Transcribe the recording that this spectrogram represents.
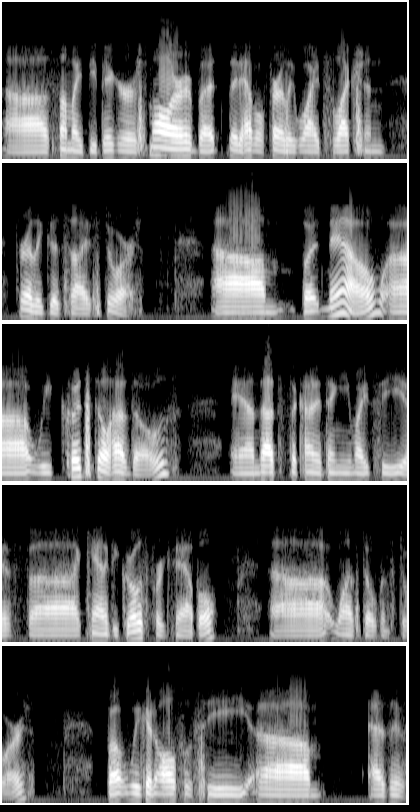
Uh, some might be bigger or smaller, but they'd have a fairly wide selection, fairly good-sized stores. Um, but now uh, we could still have those, and that's the kind of thing you might see if uh, Canopy Growth, for example, uh, wants to open stores. But we could also see, um, as if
